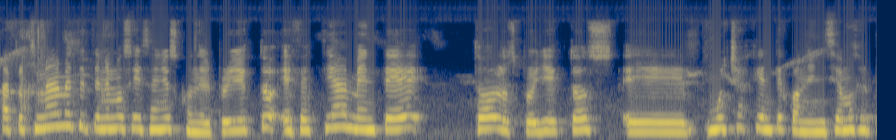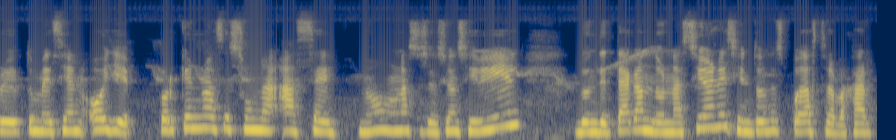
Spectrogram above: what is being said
Aproximadamente tenemos seis años con el proyecto. Efectivamente, todos los proyectos, eh, mucha gente cuando iniciamos el proyecto me decían, oye, ¿por qué no haces una AC, ¿no? una asociación civil, donde te hagan donaciones y entonces puedas trabajar?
